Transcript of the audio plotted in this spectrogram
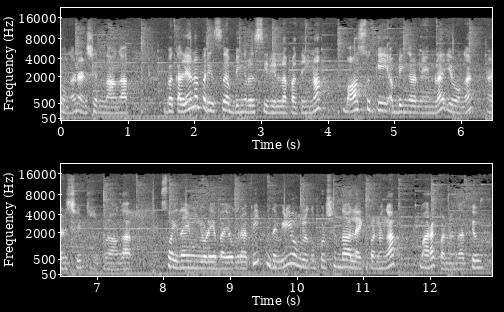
இவங்க நடிச்சிருந்தாங்க. இப்போ கல்யாண பரிசு அப்படிங்கிற சீரியலில் பார்த்தீங்கன்னா வாசுகி அப்படிங்கிற நேமில் இவங்க நடிச்சிட்டு இருக்கிறாங்க ஸோ இதான் இவங்களுடைய பயோகிராஃபி இந்த வீடியோ உங்களுக்கு பிடிச்சிருந்தா லைக் பண்ணுங்கள் மறக்க பண்ணுங்கள் தேங்க்யூ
